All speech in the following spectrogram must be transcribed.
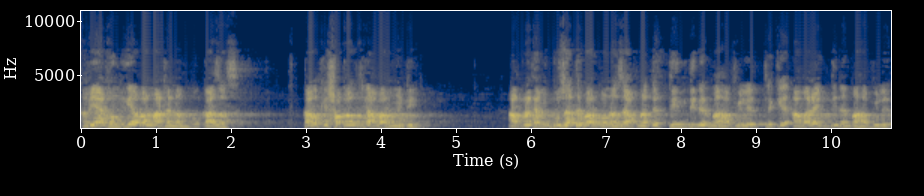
আমি এখন গিয়ে আবার মাঠে নামবো কাজ আছে। কালকে সকাল থেকে আবার মিটিং আপনাকে আমি বুঝাতে পারব না যে আপনাদের তিন দিনের মাহফিলের থেকে আমার একদিনের মাহফিলের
